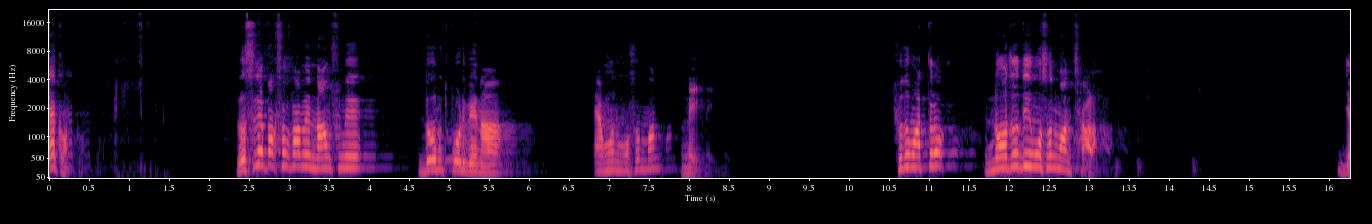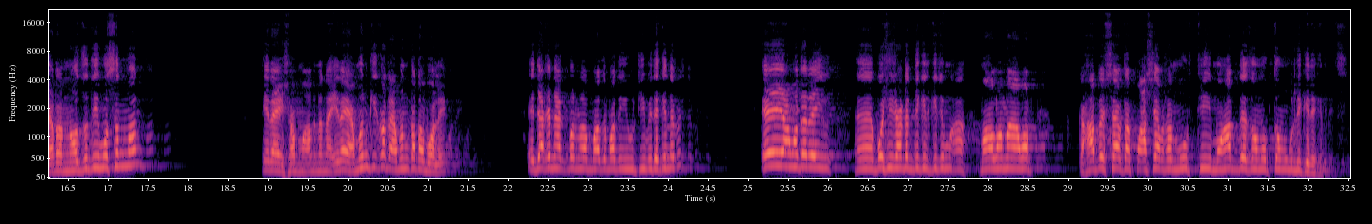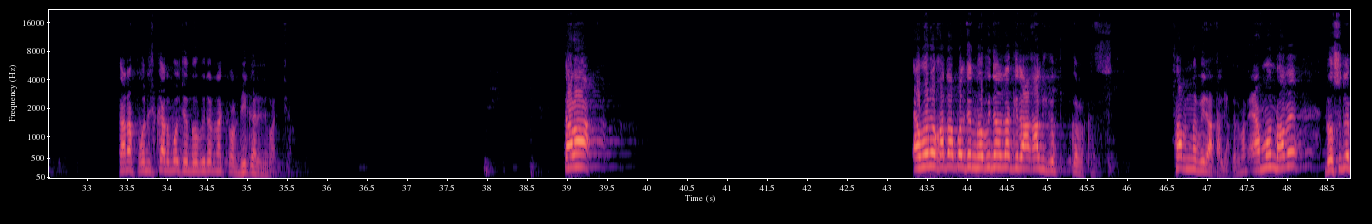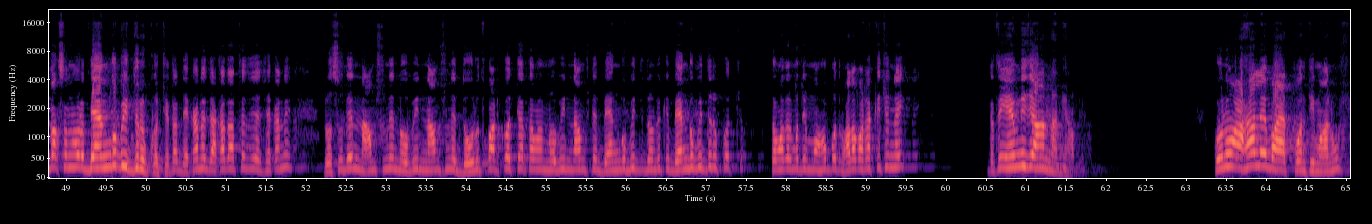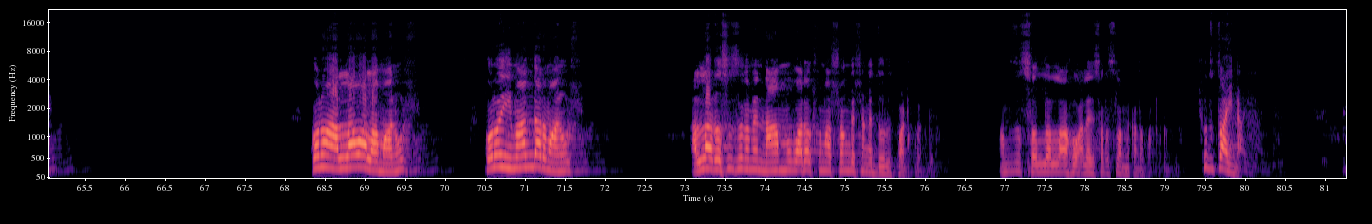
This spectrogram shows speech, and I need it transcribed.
এখন, রসুলের পাকসালামের নাম শুনে দরুদ পড়বে না। এমন মুসলমান নেই। শুধুমাত্র নজদি মুসলমান ছাড়া। যারা নজদি মুসলমান, এরা এসব মানবে না। এরা এমন কি কথা? এমন কথা বলে। এই দেখেন একবার মাঝে মাঝে ইউটিউবে দেখে নেবে। এই আমাদের এই বসিরহাটের দিকের কিছু মাওলানা আবার হাফেজ সাহেব, তার পাশে আবার মুফতি মহাদ্দেশ অমুক তমুক লিখে রেখে দিয়েছে। তারা পরিষ্কার বলছে নবীরা নাকি ভিকারির বাচ্চা। তারা এমনও কথা বলছে নবীনা নাকি রাখালি করছে। সব নবী রাখালি করছে। মানে এমন ভাবে রসুলের পাক সাল্লাম ব্যঙ্গ বিদ্রুপ করছে। তা যেখানে দেখা যাচ্ছে যে সেখানে রসুলের নাম শুনে, নবীর নাম শুনে দৌরুদ পাঠ করছে আর তোমার নবীর নাম শুনে ব্যঙ্গ নবীকে ব্যঙ্গ বিদ্রুপ করছ। তোমাদের মধ্যে মহব্বত, ভালোবাসা কিছু নেই। যাতে এমনি জাহান নামি হবে। কোনো আহালে বায়াতপন্থী মানুষ, কোনো আল্লাহওয়ালা মানুষ, কোনো ইমানদার মানুষ আল্লাহ রসুল সালামের নাম মোবারক শোনার সঙ্গে সঙ্গে দরুদ পাঠ করবে। অন্তত সাল্লাহ আলাই কথা পাঠ করবে। শুধু তাই না।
